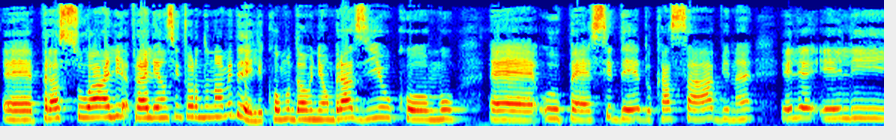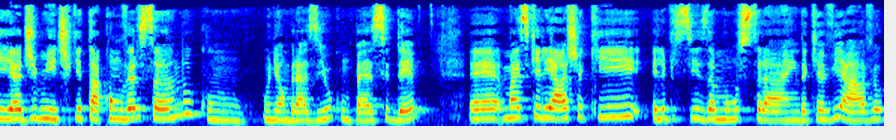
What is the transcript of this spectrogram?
é, para sua para aliança em torno do nome dele, como da União Brasil, como é, o PSD do Kassab, né? Ele, ele admite que está conversando com União Brasil, com o PSD, é, mas que ele acha que ele precisa mostrar ainda que é viável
